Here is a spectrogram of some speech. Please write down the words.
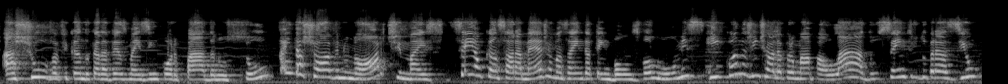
A chuva ficando cada vez mais encorpada no sul. Ainda chove no norte, mas sem alcançar a média, mas ainda tem bons volumes. E quando a gente olha para o mapa ao lado, o centro do Brasil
